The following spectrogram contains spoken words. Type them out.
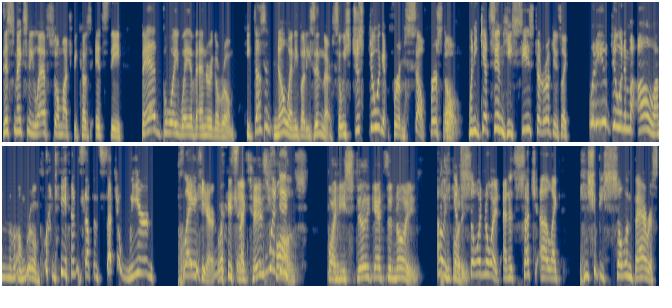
this makes me laugh so much because it's the bad boy way of entering a room. He doesn't know anybody's in there, so he's just doing it for himself. First off, when he gets in, he sees Todoroki. And he's like, "What are you doing in my? Oh, I'm in the wrong room." Like he ends up in such a weird play here, where he's like, it's his "What did-" fault, but he still gets annoyed. Oh, It's he funny. gets so annoyed, and it's such a like he should be so embarrassed.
